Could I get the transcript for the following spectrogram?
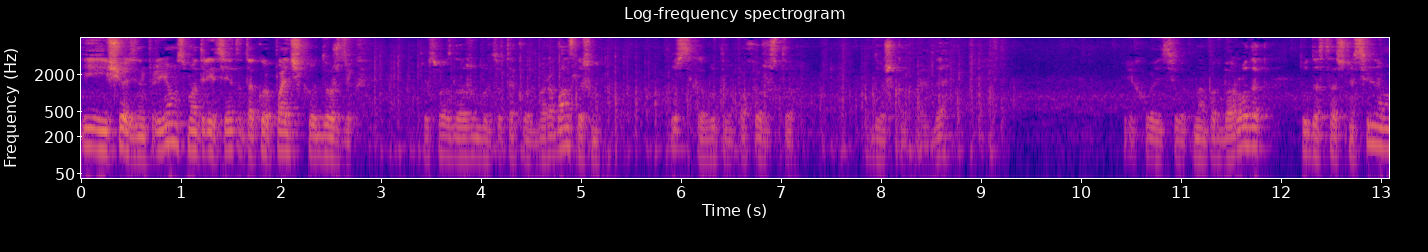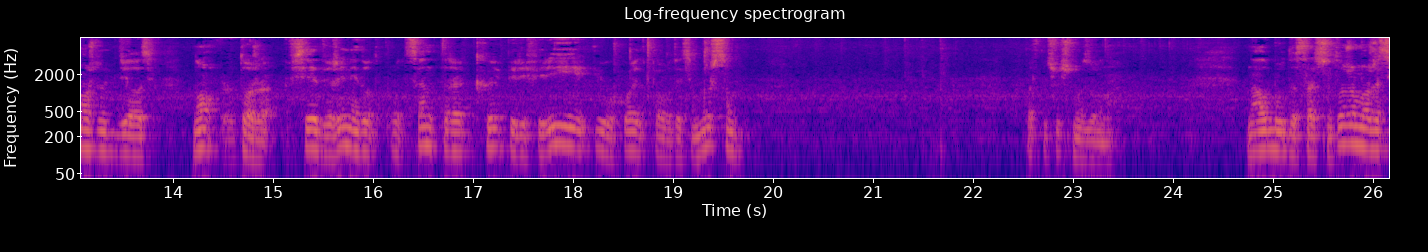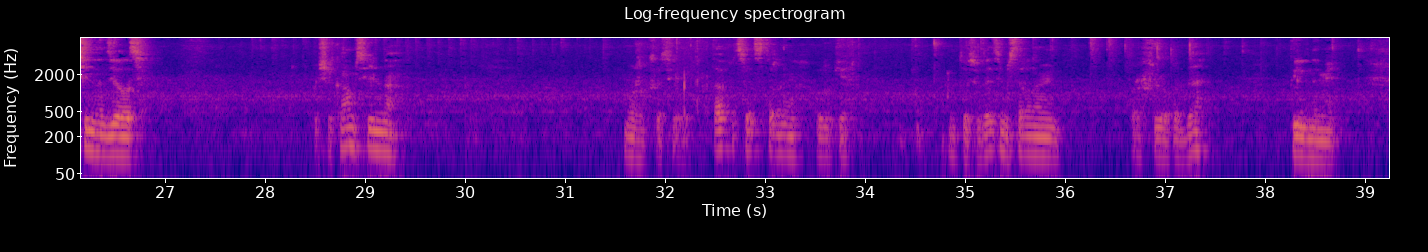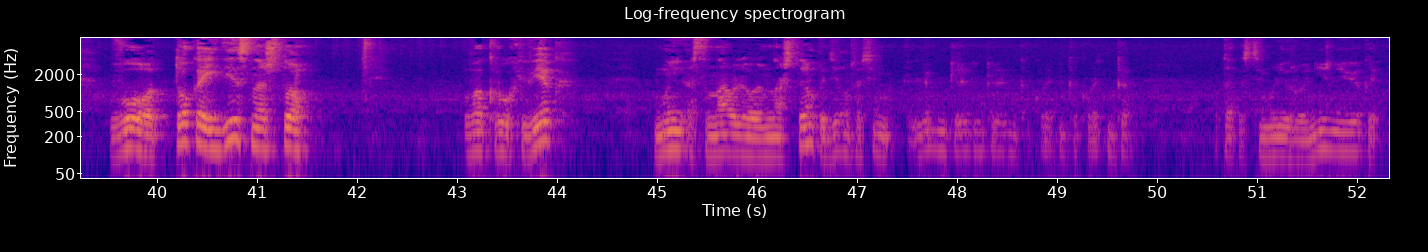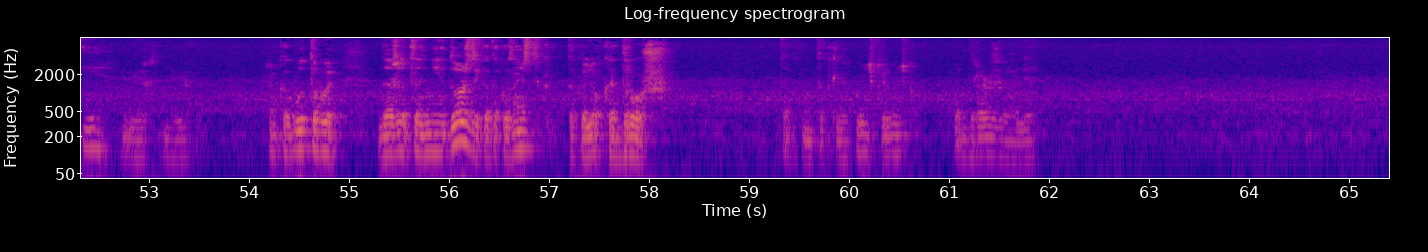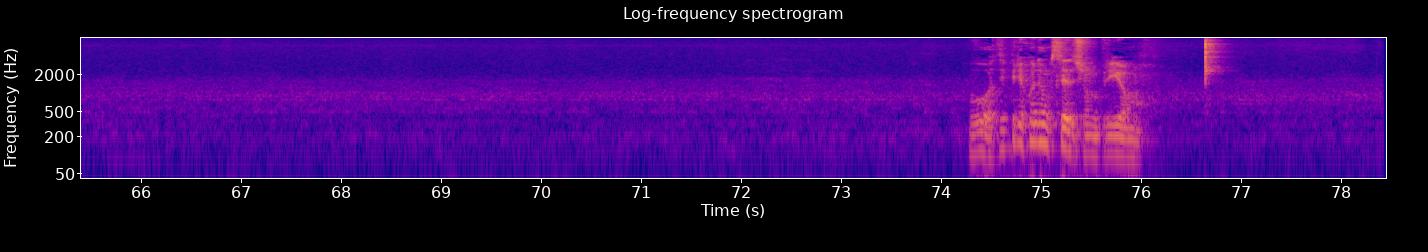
И еще один прием, смотрите, это такой пальчиковый дождик. То есть у вас должен быть вот такой вот барабан слышно. Слышите, как будто бы похоже, что дождь капает, да? Переходите вот на подбородок. Тут достаточно сильно можно делать. Но тоже все движения идут от центра к периферии и уходят по вот этим мышцам в подключичную зону. На лбу достаточно тоже можно сильно делать. По щекам сильно. Можно, кстати, вот так вот с этой стороны руки. Ну, то есть вот этими сторонами прошлепать, да? Тыльными. Вот. Только единственное, что вокруг век мы останавливаем наш темп и делаем совсем легенько, легенько, легенько, аккуратненько, аккуратненько. Вот так стимулируя нижнее веко и верхнее веко. Прям как будто бы даже это не дождик, а такой, знаете, такая легкая дрожь. Так мы так легонечко, легонечко подражали. Вот, и переходим к следующему приему.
